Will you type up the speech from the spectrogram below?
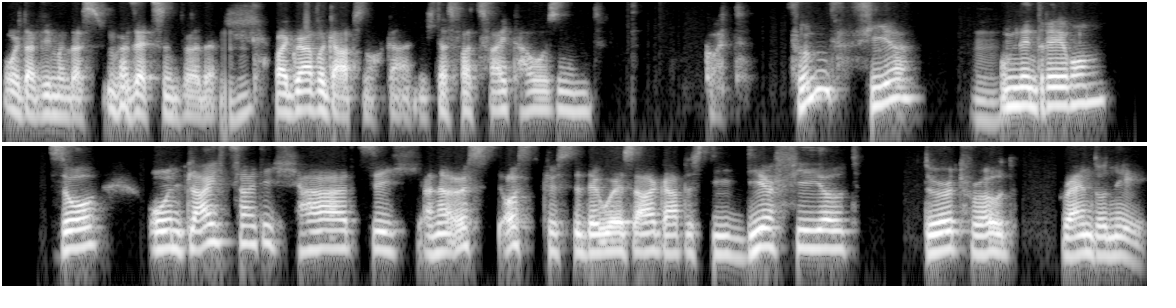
oder wie man das übersetzen würde. Mhm. Weil Gravel gab es noch gar nicht. Das war 2000, Gott, fünf, vier mhm. um den Dreh rum. So. Und gleichzeitig hat sich an der Ost Ostküste der USA gab es die Deerfield Dirt Road Randonnée,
